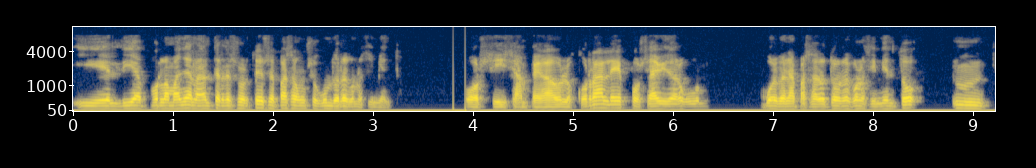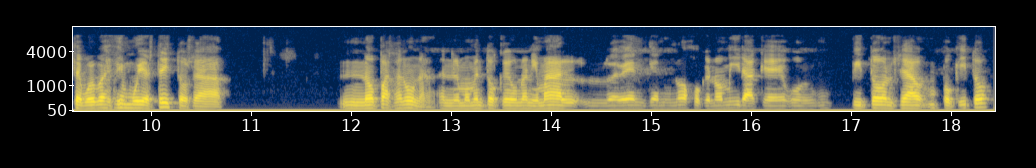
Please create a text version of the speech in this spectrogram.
y el día por la mañana, antes del sorteo, se pasa un segundo reconocimiento. Por si se han pegado los corrales, por si ha habido algún, vuelven a pasar otro reconocimiento. Mm, te vuelvo a decir muy estricto, o sea, no pasan una. En el momento que un animal le ven en un ojo que no mira, que un pitón sea un poquito,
